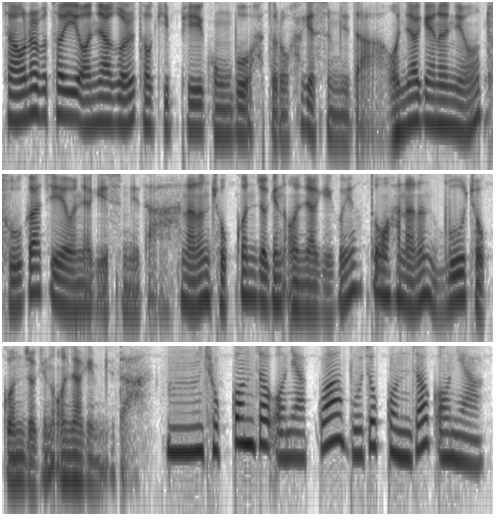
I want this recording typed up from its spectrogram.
자, 오늘부터 이 언약을 더 깊이 공부하도록 하겠습니다. 언약에는요, 두 가지의 언약이 있습니다. 하나는 조건적인 언약이고요, 또 하나는 무조건적인 언약입니다. 음, 조건적 언약과 무조건적 언약.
